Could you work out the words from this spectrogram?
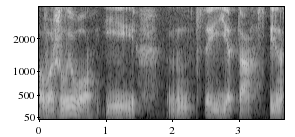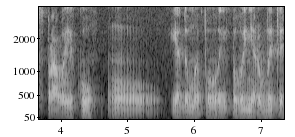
важливо, і це є та спільна справа, яку я думаю, повинні, робити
